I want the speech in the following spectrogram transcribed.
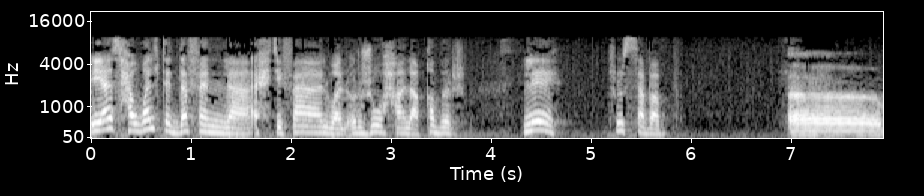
إياس حولت الدفن لاحتفال والأرجوحة لقبر ليه؟ شو السبب؟ آه،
